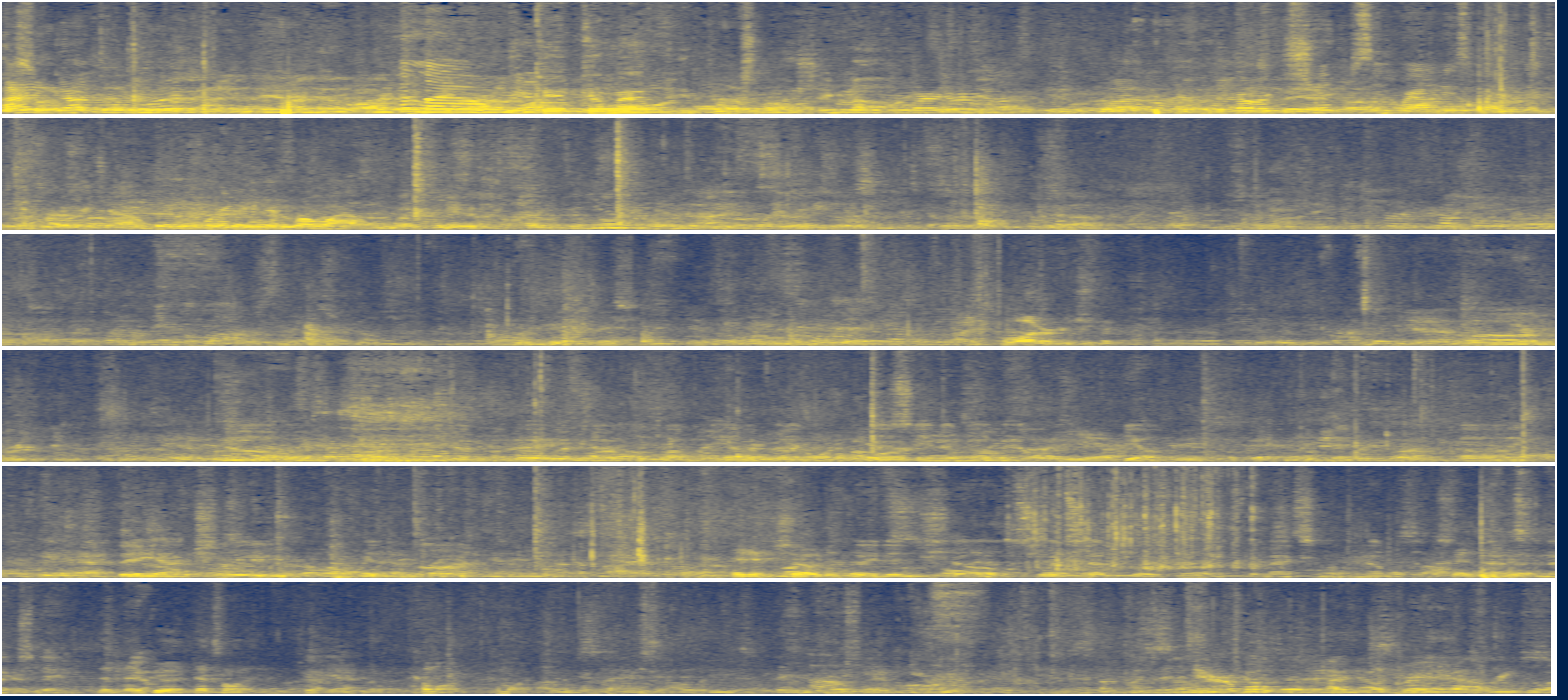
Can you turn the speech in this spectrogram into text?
Hello. You can't come after the person. There chips and brownies back there for the Hungry Joe. We're gonna be here for a while. Show, did They they? didn't show. So it said for hearing for maximum penalty. That's the next day. Then they're good, that's all. I- yeah. Come on, come on.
